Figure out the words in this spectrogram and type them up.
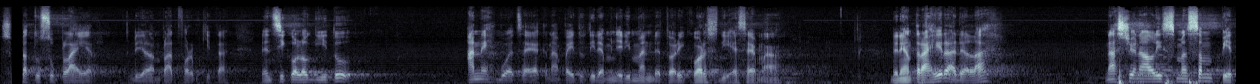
suatu supplier di dalam platform kita. Dan psikologi itu aneh buat saya kenapa itu tidak menjadi mandatory course di SMA. Dan yang terakhir adalah nasionalisme sempit.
